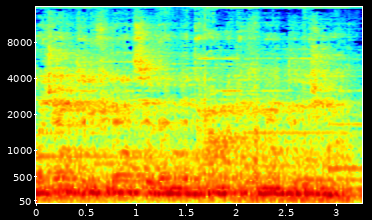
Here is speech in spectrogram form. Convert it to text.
la gente di Firenze venne drammaticamente decimata.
